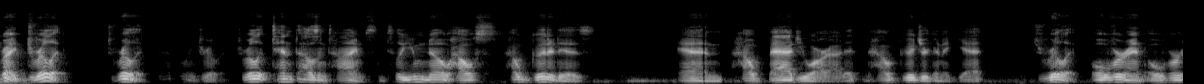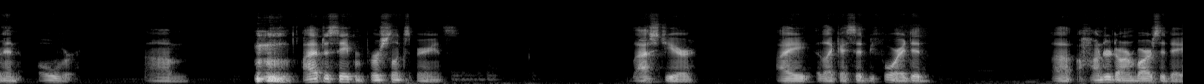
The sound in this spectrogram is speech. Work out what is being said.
Right, Mm. drill it, drill it, definitely drill it, drill it ten thousand times until you know how how good it is, and how bad you are at it, and how good you're gonna get. Drill it over and over and over. Um, I have to say from personal experience, last year, I like I said before, I did uh, hundred arm bars a day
